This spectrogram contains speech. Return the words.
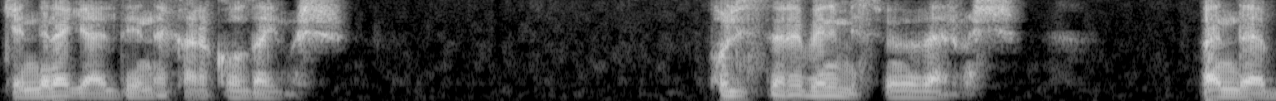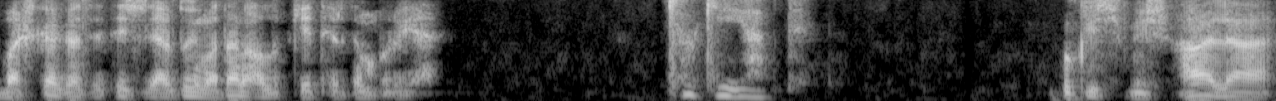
Kendine geldiğinde karakoldaymış. Polislere benim ismimi vermiş. Ben de başka gazeteciler duymadan alıp getirdim buraya. Çok iyi yaptın. Çok içmiş. Hala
